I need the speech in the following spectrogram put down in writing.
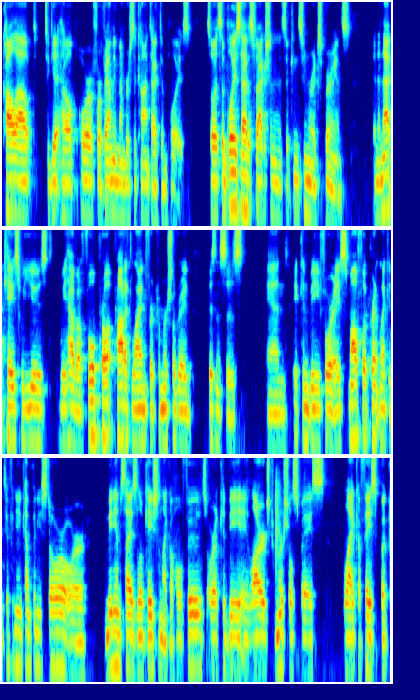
call out to get help or for family members to contact employees so it's employee satisfaction and it's a consumer experience. And in that case we used we have a full pro- product line for commercial grade businesses. And it can be for a small footprint like a tiffany and company store or medium sized location like a whole foods or it could be a large commercial space like a facebook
